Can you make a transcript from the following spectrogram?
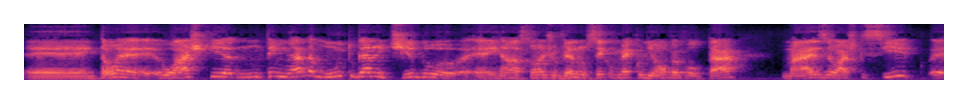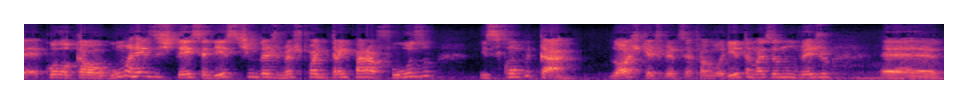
É, então é, eu acho que não tem nada muito garantido é, em relação à Juventus. Não sei como é que o Lyon vai voltar, mas eu acho que se é, colocar alguma resistência ali, esse time da Juventus pode entrar em parafuso e se complicar. Lógico que a Juventus é a favorita, mas eu não vejo é,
